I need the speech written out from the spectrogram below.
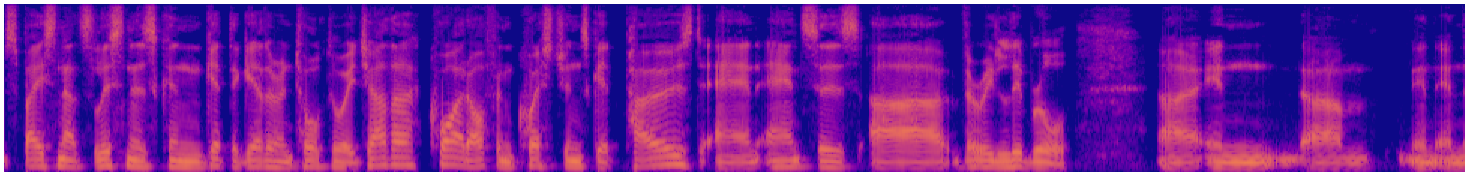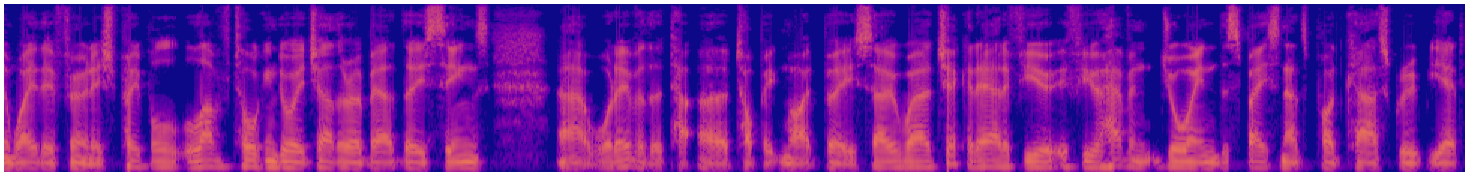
Space Nuts listeners can get together and talk to each other. Quite often, questions get posed and answers are very liberal uh, in, um, in, in the way they're furnished. People love talking to each other about these things, uh, whatever the t- uh, topic might be. So uh, check it out if you if you haven't joined the Space Nuts podcast group yet.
